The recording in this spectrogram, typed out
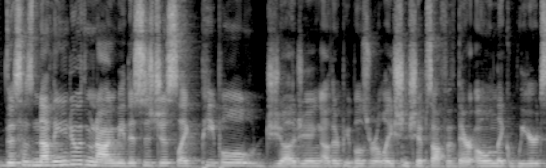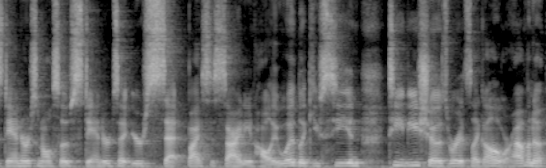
this has nothing to do with monogamy. This is just like people judging other people's relationships off of their own like weird standards and also standards that you're set by society in Hollywood. Like you see in TV shows where it's like, oh, we're having a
